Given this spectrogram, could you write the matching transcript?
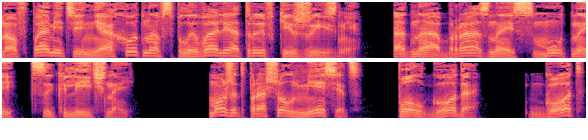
Но в памяти неохотно всплывали отрывки жизни, однообразной, смутной, цикличной. Может, прошел месяц, полгода, год?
